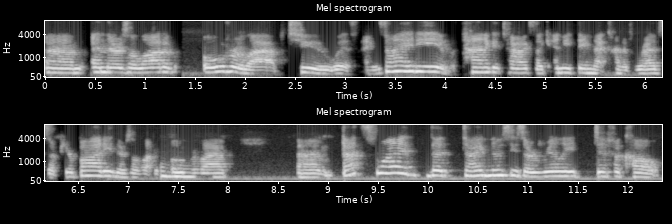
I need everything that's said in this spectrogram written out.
um, and there's a lot of overlap too with anxiety and with panic attacks, like anything that kind of revs up your body. There's a lot of Mhm. overlap. Um, that's why the diagnoses are really difficult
